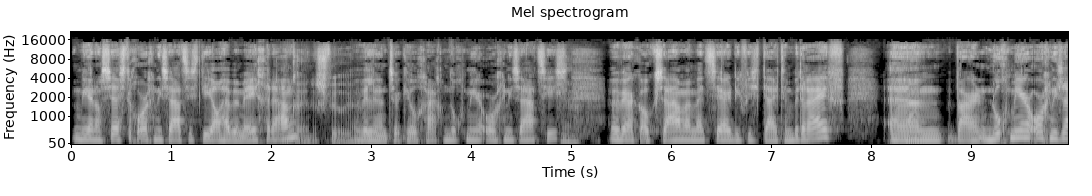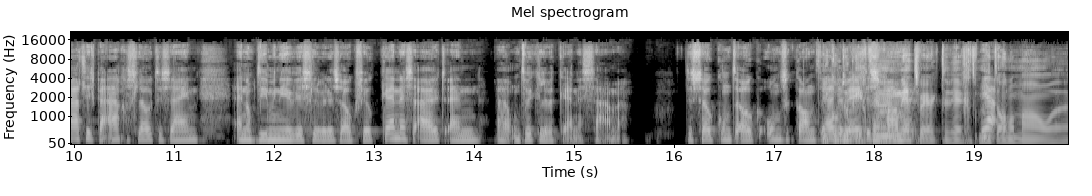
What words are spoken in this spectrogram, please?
meer dan 60 organisaties die al hebben meegedaan. Okay, dat is veel, ja. We willen natuurlijk heel graag nog meer organisaties. Ja. We werken ook samen met CR Diversiteit in Bedrijf, um, waar nog meer organisaties bij aangesloten zijn. En op die manier wisselen we dus ook veel kennis uit en uh, ontwikkelen we kennis samen. Dus zo komt ook onze kant, Je hè, komt de ook wetenschap. echt in een netwerk terecht met ja. allemaal. Uh,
